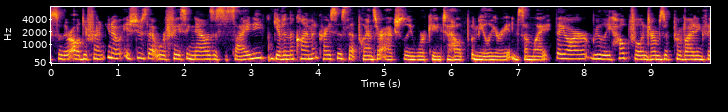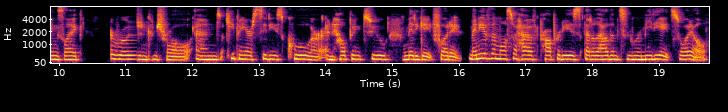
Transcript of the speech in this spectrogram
So they're all different, you know, issues that we're facing now as a society, given the climate crisis that plants are actually working to help ameliorate in some way. They are really helpful in terms of providing things like erosion control and keeping our cities cooler and helping to mitigate flooding. Many of them also have properties that allow them to remediate soil.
